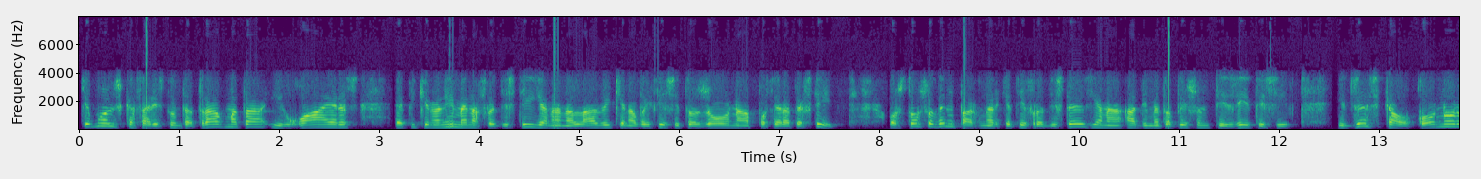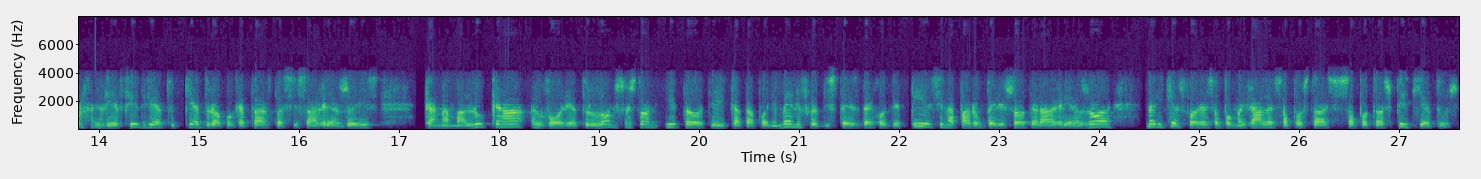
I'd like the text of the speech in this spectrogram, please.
και μόλις καθαριστούν τα τραύματα, η Wires επικοινωνεί με ένα φροντιστή για να αναλάβει και να βοηθήσει το ζώο να αποθεραπευτεί. Ωστόσο δεν υπάρχουν αρκετοί φροντιστές για να αντιμετωπίσουν τη ζήτηση. Η Τζέσικα Οκόνορ, διευθύντρια του Κέντρου Αποκατάστασης Άγρια Ζωής, Καναμαλούκα, βόρεια του Λόνσεστον, είπε ότι οι καταπονημένοι φροντιστές δέχονται πίεση να πάρουν περισσότερα άγρια ζώα, μερικές φορές από μεγάλες αποστάσεις από τα σπίτια τους.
